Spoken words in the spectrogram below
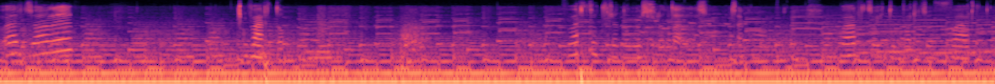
Bardzo, ale... Warto. Warto trenować lotada. Tak mam. Bardzo i to bardzo warto.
